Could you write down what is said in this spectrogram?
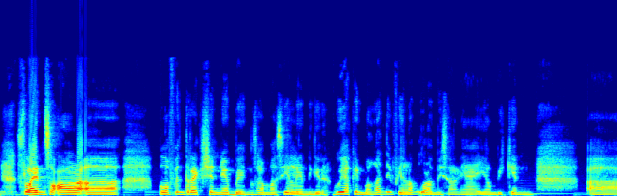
selain soal uh, love interactionnya Bang sama Silen gitu gue yakin banget nih film kalau misalnya yang bikin uh,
